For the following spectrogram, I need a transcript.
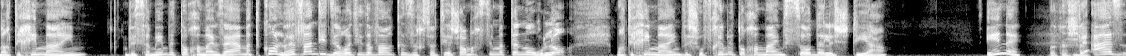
מרתיחים מים. ושמים בתוך המים, זה היה מתכון, לא הבנתי את זה, ראיתי דבר כזה, חשבתי ישר מכניסים בתנור, לא. מרתיחים מים ושופכים לתוך המים סודה לשתייה. הנה. בבקשה. ואז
